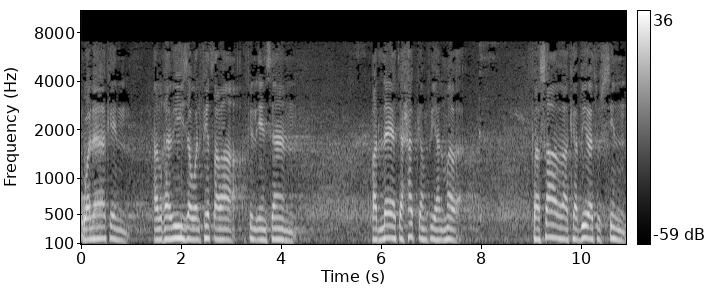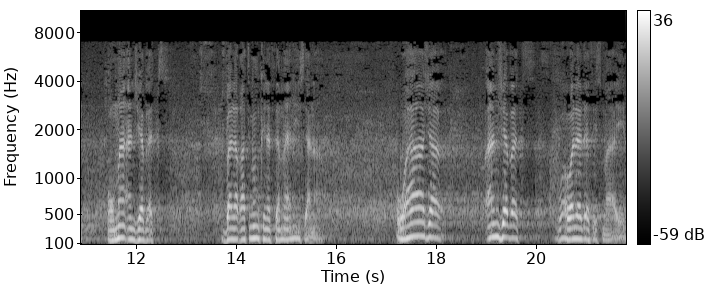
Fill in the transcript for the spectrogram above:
ولكن الغريزة والفطرة في الإنسان قد لا يتحكم فيها المرء فصار كبيرة السن وما أنجبت بلغت ممكن الثمانين سنة وهاجر أنجبت وولدت إسماعيل.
